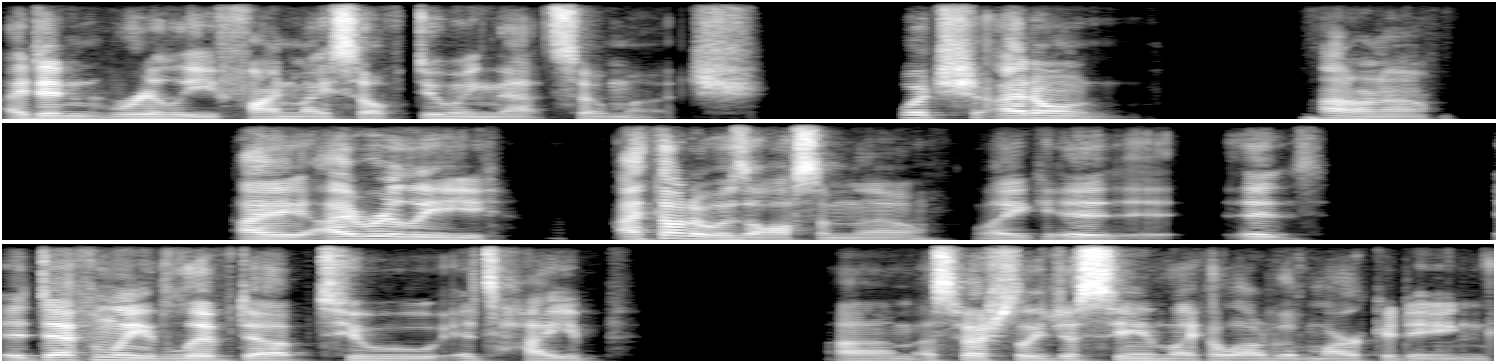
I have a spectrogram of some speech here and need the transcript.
I didn't really find myself doing that so much. Which I don't I don't know. I I really I thought it was awesome though. Like it it, it it definitely lived up to its hype. Um, especially just seeing like a lot of the marketing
